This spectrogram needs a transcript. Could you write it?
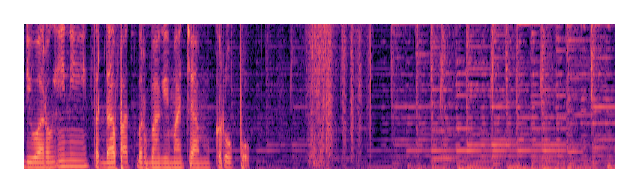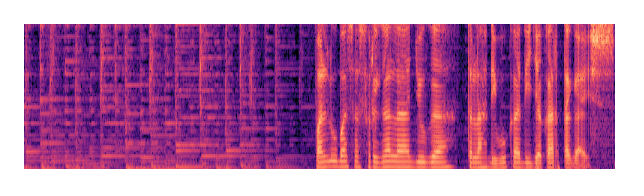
Di warung ini terdapat berbagai macam kerupuk. Palu basah serigala juga telah dibuka di Jakarta, guys.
